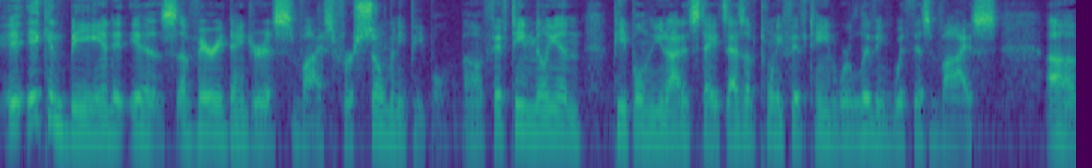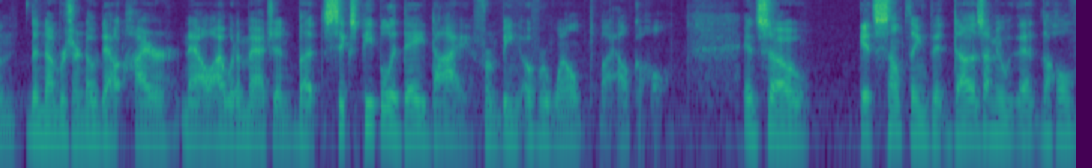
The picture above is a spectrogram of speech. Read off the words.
it, it can be and it is a very dangerous vice for so many people. Uh, 15 million people in the United States, as of 2015, were living with this vice. Um, the numbers are no doubt higher now, I would imagine, but six people a day die from being overwhelmed by alcohol. And so it's something that does. I mean, that the whole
